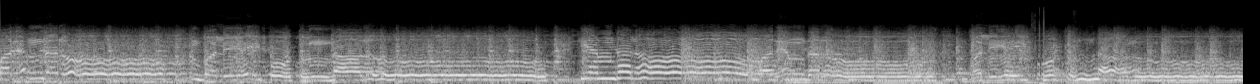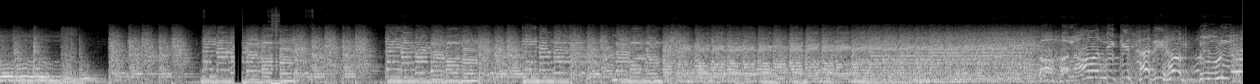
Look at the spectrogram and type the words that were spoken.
మరెందరో బలి అయిపోతున్నారు. బలి సహనానికి సరిహద్దులో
